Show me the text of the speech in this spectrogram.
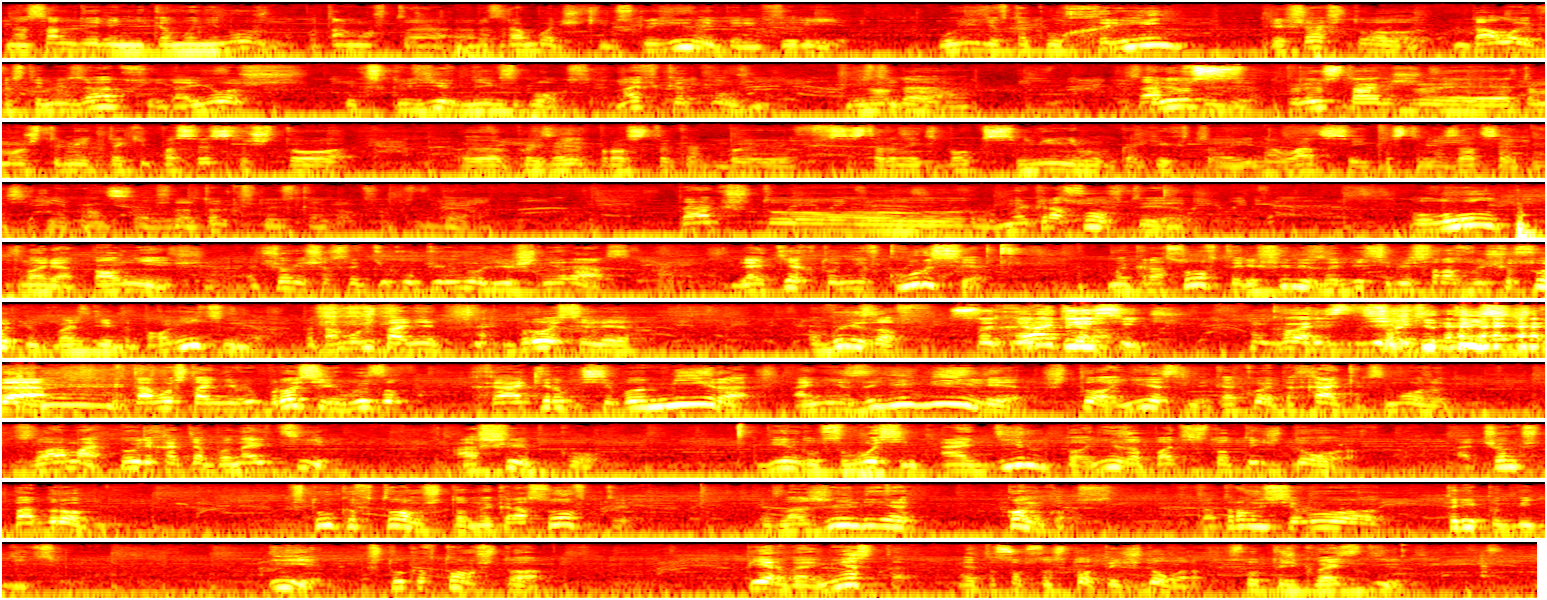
на самом деле никому не нужно, потому что разработчики эксклюзивной периферии, увидев такую хрень, решат, что долой кастомизацию даешь эксклюзив для Xbox. Нафиг это нужно? Ну да. Сам плюс, плюс также это может иметь такие последствия, что э, произойдет просто как бы со стороны Xbox минимум каких-то инноваций и кастомизации относительно консоли. Что только что и сказал, собственно говоря. Так что Microsoft и лол творят полнейшее, о чем я сейчас, кстати, упомяну лишний раз. Для тех, кто не в курсе, Microsoft решили забить себе сразу еще сотню гвоздей дополнительных, потому что они бросили вызов Сотни тысяч гвоздей. Сотни тысяч, да. Потому что они бросили вызов хакерам всего мира. Они заявили, что если какой-то хакер сможет взломать, ну или хотя бы найти ошибку Windows 8.1, то они заплатят 100 тысяч долларов. О чем чуть подробнее. Штука в том, что Microsoft предложили конкурс, в котором всего три победителя. И штука в том, что первое место, это, собственно, 100 тысяч долларов, 100 тысяч гвоздей,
